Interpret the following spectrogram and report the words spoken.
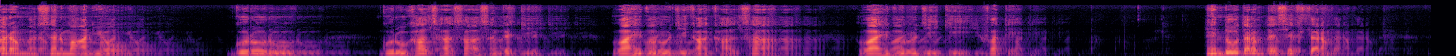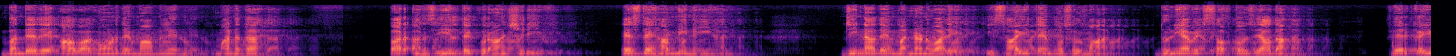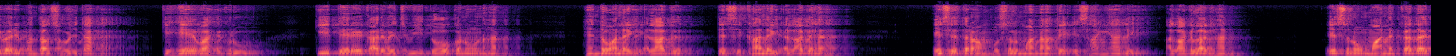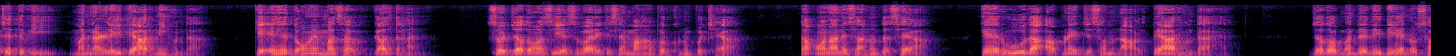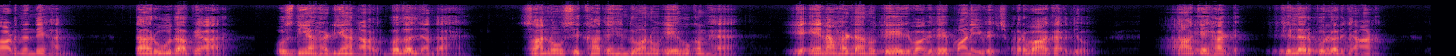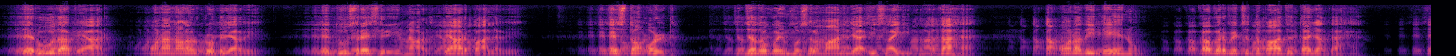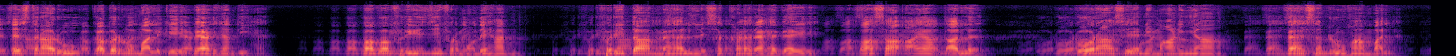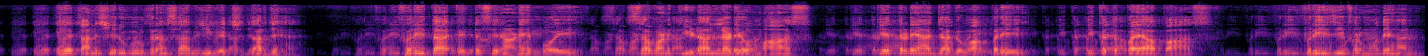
ਪਰਮ ਸਨਮਾਨਯੋਗ ਗੁਰੂ ਰੂਪ, ਗੁਰੂ ਖਾਲਸਾ ਸਾਧ ਸੰਗਤ ਜੀ, ਵਾਹਿਗੁਰੂ ਜੀ ਕਾ ਖਾਲਸਾ, ਵਾਹਿਗੁਰੂ ਜੀ ਕੀ ਫਤਿਹ। ਹਿੰਦੂ ਧਰਮ ਤੇ ਸਿੱਖ ਧਰਮ, ਬੰਦੇ ਦੇ ਆਵਾਗਾਉਣ ਦੇ ਮਾਮਲੇ ਨੂੰ ਮੰਨਦਾ ਹੈ। ਪਰ ਅੰਜੀਲ ਤੇ ਕੁਰਾਨ ਸ਼ਰੀਫ ਇਸ ਦੇ ਹਾਮੀ ਨਹੀਂ ਹਨ। ਜਿਨ੍ਹਾਂ ਦੇ ਮੰਨਣ ਵਾਲੇ ਈਸਾਈ ਤੇ ਮੁਸਲਮਾਨ ਦੁਨੀਆ ਵਿੱਚ ਸਭ ਤੋਂ ਜ਼ਿਆਦਾ ਹਨ। ਫਿਰ ਕਈ ਵਾਰੀ ਬੰਦਾ ਸੋਚਦਾ ਹੈ ਕਿ ਹੇ ਵਾਹਿਗੁਰੂ, ਕੀ ਤੇਰੇ ਘਰ ਵਿੱਚ ਵੀ ਦੋ ਕਾਨੂੰਨ ਹਨ? ਹਿੰਦੂਆਂ ਲਈ ਅਲੱਗ ਤੇ ਸਿੱਖਾਂ ਲਈ ਅਲੱਗ ਹੈ। ਇਸੇ ਤਰ੍ਹਾਂ ਮੁਸਲਮਾਨਾਂ ਤੇ ਈਸਾਈਆਂ ਲਈ ਅਲੱਗ-ਅਲੱਗ ਹਨ। ਇਸ ਨੂੰ ਮਨ ਕਦਾਚਿਤ ਵੀ ਮੰਨਣ ਲਈ ਤਿਆਰ ਨਹੀਂ ਹੁੰਦਾ ਕਿ ਇਹ ਦੋਵੇਂ ਮਜ਼ਹਬ ਗਲਤ ਹਨ। ਸੋ ਜਦੋਂ ਅਸੀਂ ਇਸ ਬਾਰੇ ਕਿਸੇ ਮਹਾਪੁਰਖ ਨੂੰ ਪੁੱਛਿਆ, ਤਾਂ ਉਹਨਾਂ ਨੇ ਸਾਨੂੰ ਦੱਸਿਆ ਕਿ ਰੂਹ ਦਾ ਆਪਣੇ ਜਿਸਮ ਨਾਲ ਪਿਆਰ ਹੁੰਦਾ ਹੈ। ਜਦੋਂ ਬੰਦੇ ਦੀ ਦੇਹ ਨੂੰ ਸਾੜ ਦਿੰਦੇ ਹਨ, ਤਾਂ ਰੂਹ ਦਾ ਪਿਆਰ ਉਸ ਦੀਆਂ ਹੱਡੀਆਂ ਨਾਲ ਬਦਲ ਜਾਂਦਾ ਹੈ। ਸਾਨੂੰ ਸਿੱਖਾਂ ਤੇ ਹਿੰਦੂਆਂ ਨੂੰ ਇਹ ਹੁਕਮ ਹੈ ਕਿ ਇਹਨਾਂ ਹੱਡਾਂ ਨੂੰ ਤੇਜ਼ ਵਗਦੇ ਪਾਣੀ ਵਿੱਚ ਪ੍ਰਵਾਹ ਕਰ ਦਿਓ, ਤਾਂ ਕਿ ਹੱਡ ਖਿਲਰ ਪੁੱਲਰ ਜਾਣ ਤੇ ਰੂਹ ਦਾ ਪਿਆਰ ਉਹਨਾਂ ਨਾਲੋਂ ਟੁੱਟ ਜਾਵੇ ਤੇ ਦੂਸਰੇ ਸਰੀਰ ਨਾਲ ਪਿਆਰ ਪਾ ਲਵੇ। ਇਸ ਤੋਂ ਉਲਟ, ਜਦੋਂ ਕੋਈ ਮੁਸਲਮਾਨ ਜਾਂ ਈਸਾਈ ਮਰਦਾ ਹੈ, ਤਾਂ ਉਹਨਾਂ ਦੀ ਦੇਹ ਨੂੰ ਕਬਰ ਵਿੱਚ ਦਬਾ ਦਿੱਤਾ ਜਾਂਦਾ ਹੈ। ਇਸ ਤਰ੍ਹਾਂ ਰੂਹ ਕਬਰ ਨੂੰ ਮੱਲ ਕੇ ਬੈਠ ਜਾਂਦੀ ਹੈ। ਬਾਬਾ ਫਰੀਦ ਜੀ ਫਰਮਾਉਂਦੇ ਹਨ, ਫਰੀਦਾ ਮਹਿਲ ਨਿਸਖਣ ਰਹਿ ਗਏ, ਵਾਸਾ ਆਇਆ ਤਲ ਗੋਰਾਂ ਸੇ ਨਿਮਾਣੀਆਂ, ਬਹਿਸਨ ਰੂਹਾਂ ਮਲ। ਇਹ ਧੰਨ ਸ੍ਰੀ ਗੁਰੂ ਗ੍ਰੰਥ ਸਾਹਿਬ ਜੀ ਵਿੱਚ ਦਰਜ ਹੈ। ਫਰੀਦਾ ਇੱਟ ਸਿਰਾਣੇ ਪੋਏ, ਸਵਣ ਕੀੜਾ ਲੜਿਓ ਮਾਸ, ਕੇਤੜਿਆਂ ਜਗ ਵਾਪਰੇ, ਇਕਤ ਪਿਆ ਪਾਸ। ਫਰੀਦ ਜੀ ਫਰਮਾਉਂਦੇ ਹਨ,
